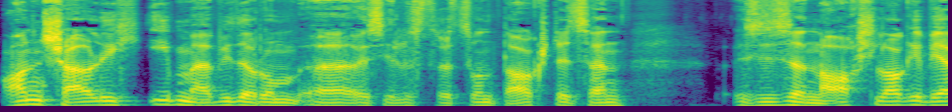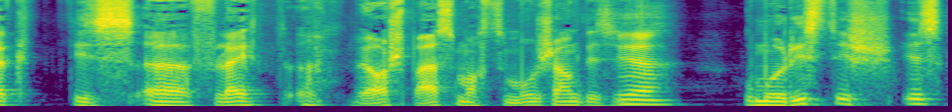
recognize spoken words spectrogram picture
anschaulich eben auch wiederum äh, als Illustration dargestellt sind. Es ist ein Nachschlagewerk, das äh, vielleicht äh, ja, Spaß macht zum Anschauen, das Ja. humoristisch ist,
